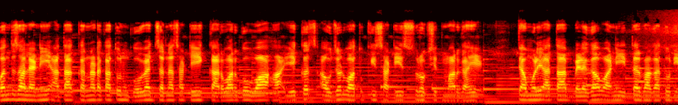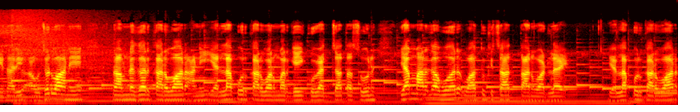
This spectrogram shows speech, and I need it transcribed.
बंद झाल्याने आता कर्नाटकातून गोव्यात जाण्यासाठी कारवार गोवा हा एकच अवजड वाहतुकीसाठी सुरक्षित मार्ग आहे. त्यामुळे आता बेळगाव आणि इतर भागातून येणारी अवजड वाहने रामनगर कारवार आणि यल्लापूर कारवार मार्गे गोव्यात जात असून या मार्गावर वाहतुकीचा ताण वाढलाय. यल्लापूर कारवार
